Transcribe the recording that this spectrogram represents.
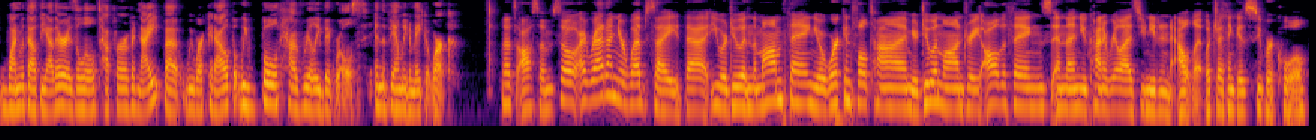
one without the other is a little tougher of a night, but we work it out, but we both have really big roles in the family to make it work. That's awesome. So I read on your website that you were doing the mom thing, you're working full time, you're doing laundry, all the things, and then you kind of realized you needed an outlet, which I think is super cool.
